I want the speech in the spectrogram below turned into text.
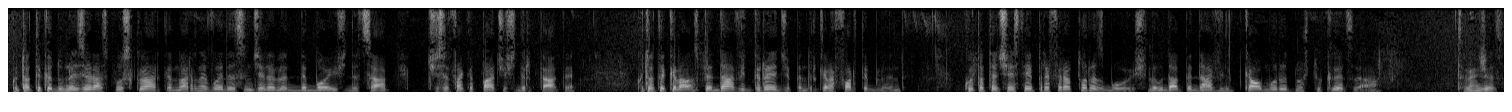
Cu toate că Dumnezeu le-a spus clar că nu are nevoie de sângele de boi și de țapi, ci să facă pace și dreptate, cu toate că l-a pe David rege pentru că era foarte blând, cu toate acestea ei preferau tot războiul și lăuda pe David că a omorât nu știu câți, da? Înțelegeți?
